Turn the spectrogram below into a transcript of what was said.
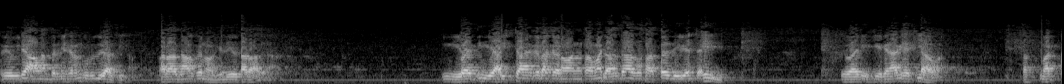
ඒ විදිහ ආමන්ත්‍රණය කරන පුරුදු වෙලා තියෙනවා. ආරාධනා කරනවා කියන දේවතාව ආරාධනා. ඉතින් ඒවා ඉතින් අධිෂ්ඨාන කරලා කරනවා නම් තමයි දසදහසක් සාකවල දෙවියන්ට ඇහින්නේ. ඒ වගේ කෙනාගේ හැකියාව. සත්මත්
